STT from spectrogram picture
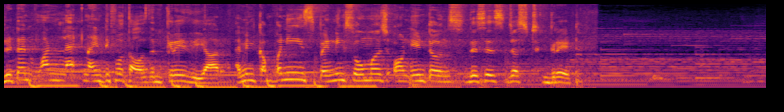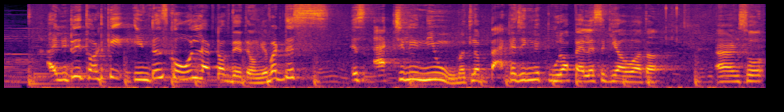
written one lakh ninety four thousand crazy यार I mean company is spending so much on interns this is just great I literally thought कि इंटर्न्स को ओल्ड लैपटॉप देते होंगे but this is actually new मतलब पैकेजिंग में पूरा पहले से किया हुआ था. And so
